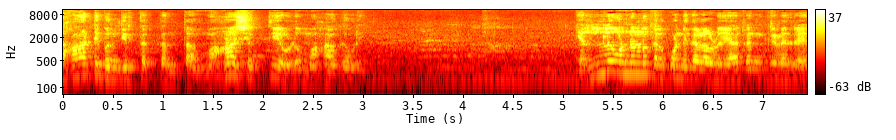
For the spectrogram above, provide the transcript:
ದಾಟಿ ಬಂದಿರತಕ್ಕಂಥ ಮಹಾಶಕ್ತಿ ಅವಳು ಮಹಾಗೌರಿ. ಎಲ್ಲವನ್ನೂ ಕಲ್ಕೊಂಡಿದ್ದಾಳೆ ಅವಳು. ಯಾಕಂತ ಕೇಳಿದ್ರೆ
